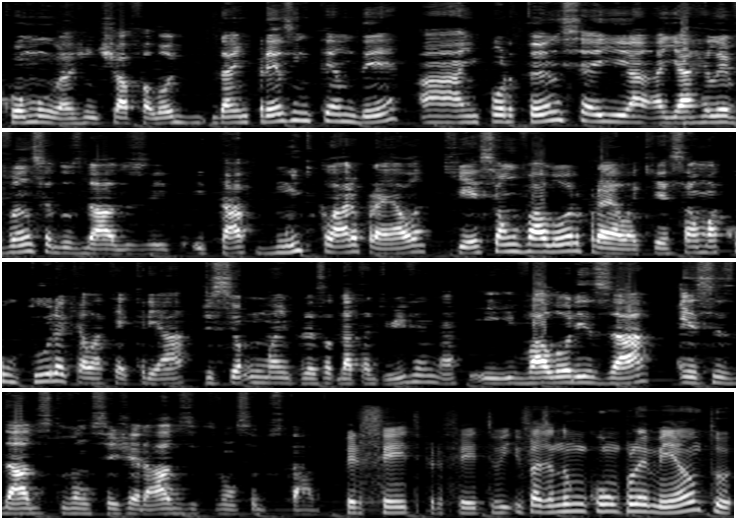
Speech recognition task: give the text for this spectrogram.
como a gente já falou, da empresa entender a importância e a, e a relevância dos dados e, e tá muito claro para ela que esse é um valor para ela, que essa é uma cultura que ela quer criar de ser uma empresa data-driven, né? E valorizar esses dados que vão ser gerados e que vão ser buscados. Perfeito, perfeito. E fazendo um complemento,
